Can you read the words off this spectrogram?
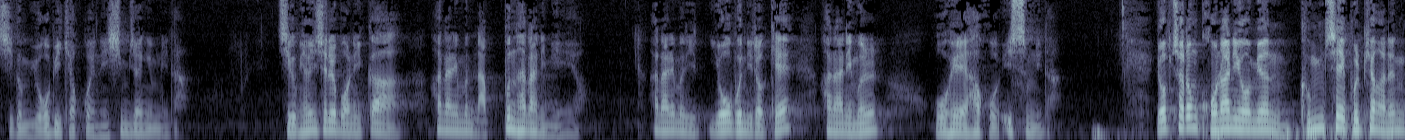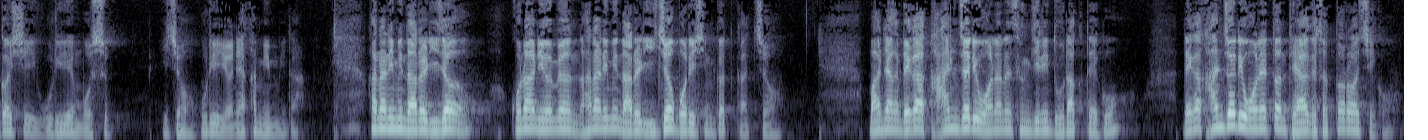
지금 욥이 겪고 있는 심정입니다. 지금 현실을 보니까 하나님은 나쁜 하나님이에요. 하나님은 욥은 이렇게 하나님을 오해하고 있습니다. 욥처럼 고난이 오면 금세 불평하는 것이 우리의 모습이죠. 우리의 연약함입니다. 하나님이 나를 잊어 고난이 오면 하나님이 나를 잊어버리신 것 같죠. 만약 내가 간절히 원하는 승진이 누락되고 내가 간절히 원했던 대학에서 떨어지고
